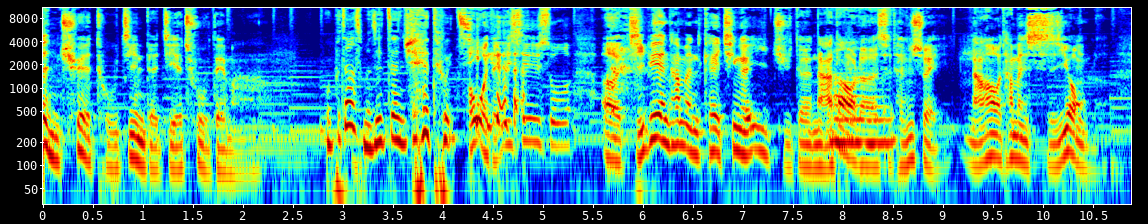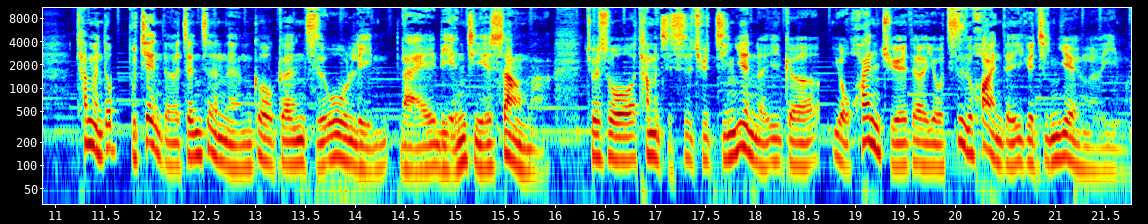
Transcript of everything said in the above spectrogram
正确途径的接触，对吗？我不知道什么是正确途径。哦，我的意思是说，呃，即便他们可以轻而易举的拿到了嗯死藤水，然后他们食用了。他们都不见得真正能够跟植物灵来连接上嘛，就是说他们只是去经验了一个有幻觉的、有置换的一个经验而已嘛。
